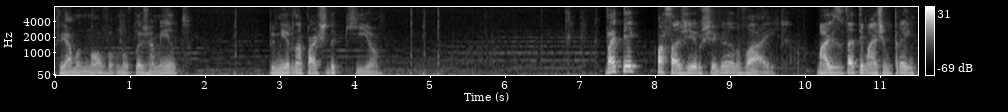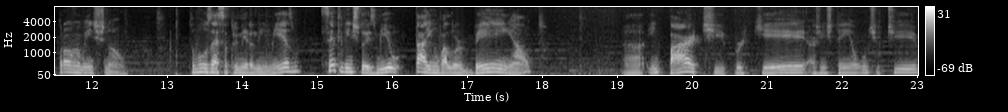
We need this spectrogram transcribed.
criar uma nova, um novo planejamento. Primeiro na parte daqui, ó. Vai ter passageiro chegando? Vai. Mas vai ter mais de um trem? Provavelmente não. Então vou usar essa primeira linha mesmo. 122 mil, tá aí um valor bem alto. Uh, em parte porque a gente tem algum tipo de...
